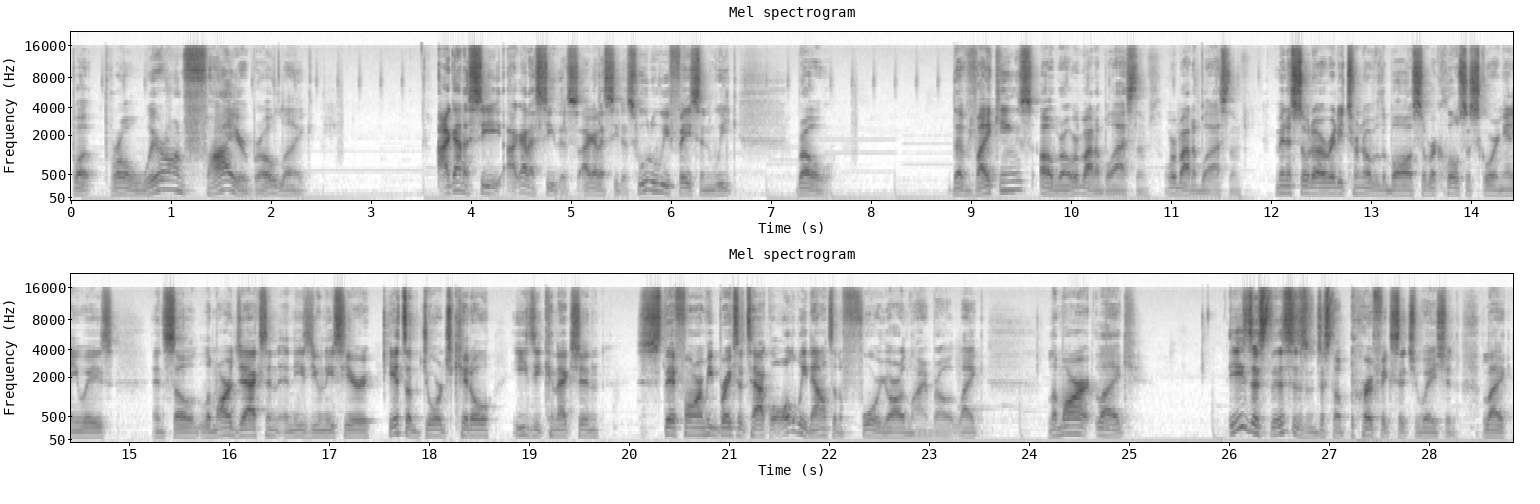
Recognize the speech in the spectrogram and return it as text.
But bro, we're on fire, bro. Like, I gotta see. I gotta see this. I gotta see this. Who do we face in week, bro? The Vikings. Oh, bro, we're about to blast them. We're about to blast them. Minnesota already turned over the ball, so we're close to scoring anyways. And so Lamar Jackson and these unis here, he hits up George Kittle, easy connection, stiff arm. He breaks a tackle all the way down to the four yard line, bro. Like Lamar, like he's just this is just a perfect situation. Like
